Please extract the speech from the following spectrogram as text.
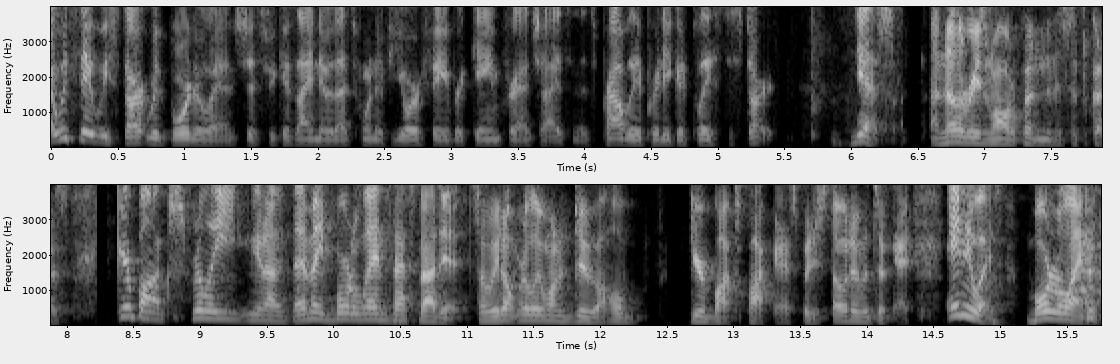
I would say we start with Borderlands just because I know that's one of your favorite game franchises, and it's probably a pretty good place to start. Yes. Another reason why we're putting this is because Gearbox really, you know, they made Borderlands. That's about it. So we don't really want to do a whole Gearbox podcast, but just thought it was okay. Anyways, Borderlands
